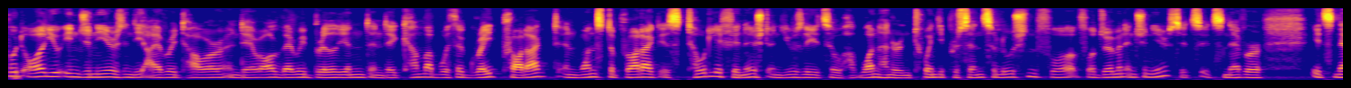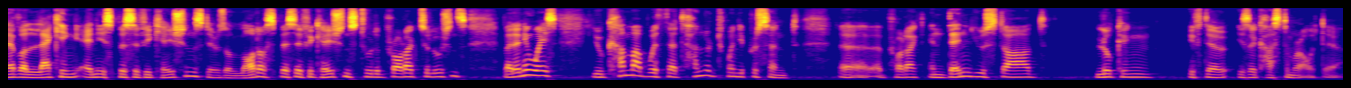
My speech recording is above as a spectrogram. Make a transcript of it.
put all your engineers in the ivory tower and they're all very brilliant and they come up with a great product and once the product is totally finished and usually it's a 120% solution for for German engineers it's it's never it's never lacking any specifications. There's a lot of specifications to the product solutions. But anyways you come up with that 120% uh, product and then you start looking if there is a customer out there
